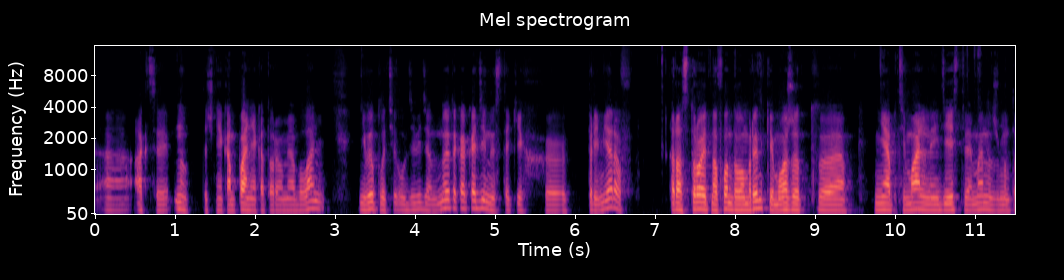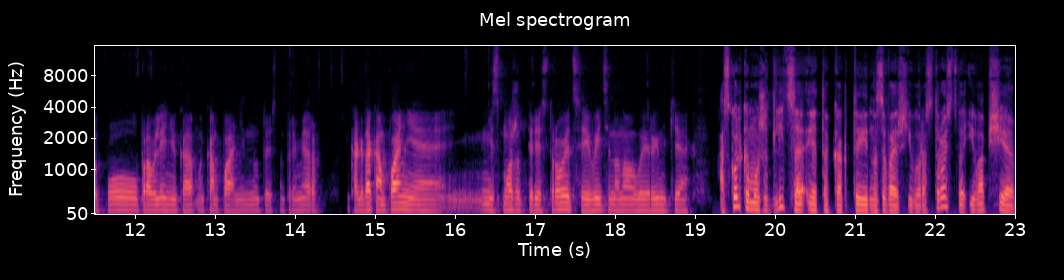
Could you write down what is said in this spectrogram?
а, акции, ну, точнее, компания, которая у меня была, не выплатила дивиденд. Но это как один из таких э, примеров. Расстроить на фондовом рынке может э, неоптимальные действия менеджмента по управлению компанией. Ну, то есть, например, когда компания не сможет перестроиться и выйти на новые рынки а сколько может длиться это, как ты называешь его расстройство, и вообще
